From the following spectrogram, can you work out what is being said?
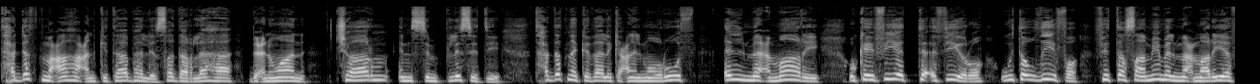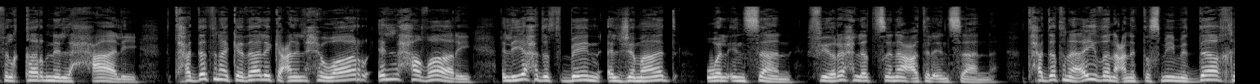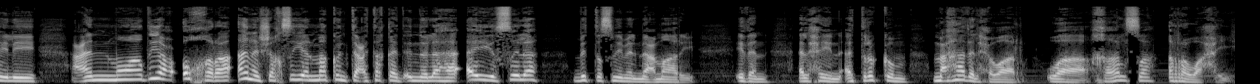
تحدثت معاها عن كتابها اللي صدر لها بعنوان Charm in Simplicity. تحدثنا كذلك عن الموروث المعماري وكيفية تأثيره وتوظيفه في التصاميم المعمارية في القرن الحالي. تحدثنا كذلك عن الحوار الحضاري اللي يحدث بين الجماد والإنسان في رحلة صناعة الإنسان. تحدثنا أيضا عن التصميم الداخلي عن مواضيع أخرى أنا شخصيا ما كنت أعتقد أنه لها أي صلة بالتصميم المعماري. إذا الحين أترككم مع هذا الحوار وخالصة الرواحي.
